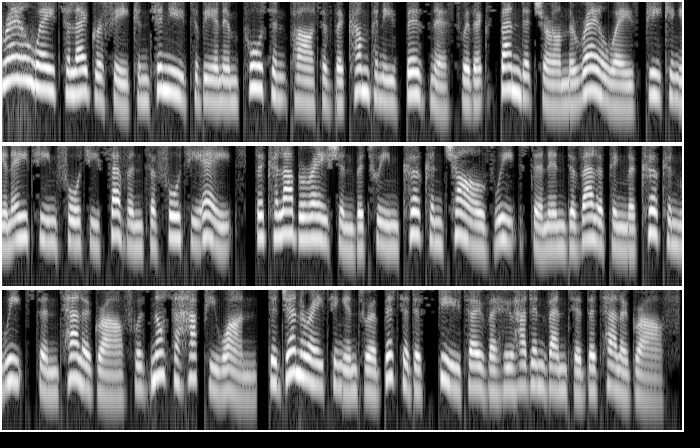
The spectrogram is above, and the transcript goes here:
Railway telegraphy continued to be an important part of the company's business with expenditure on the railways peaking in 1847–48. The collaboration between Cooke and Charles Wheatstone in developing the Cooke and Wheatstone telegraph was not a happy one, degenerating into a bitter dispute over who had invented the telegraph.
